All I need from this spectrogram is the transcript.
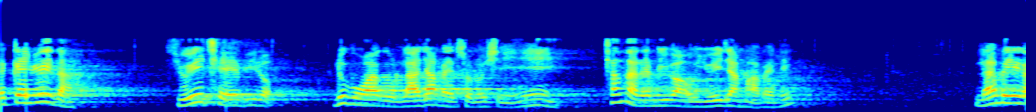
အကယ်၍သာရွေးချယ်ပြီးတော့လူဘဝကိုလာကြမယ်ဆိုလို့ရှိရင် ချမ်းသာတဲ့မိဘကိုရွေးကြမှာပဲလေလမ်းဘေးက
